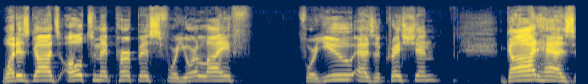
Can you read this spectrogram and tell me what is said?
What is God's ultimate purpose for your life, for you as a Christian? God has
